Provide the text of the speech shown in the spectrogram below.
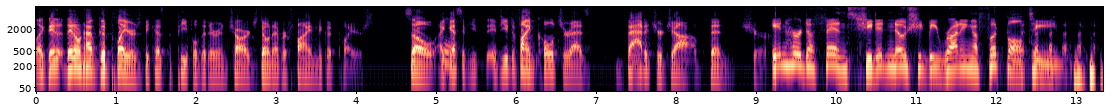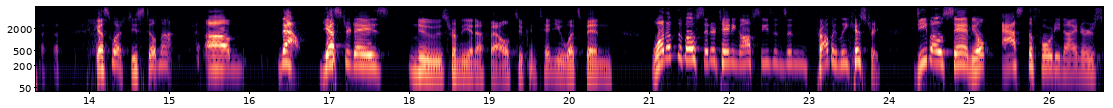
Like they they don't have good players because the people that are in charge don't ever find the good players. So I guess if you if you define culture as bad at your job, then sure. In her defense, she didn't know she'd be running a football team. Guess what? She's still not. Um, now, yesterday's news from the NFL to continue what's been one of the most entertaining off seasons in probably league history. Deebo Samuel asked the 49ers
